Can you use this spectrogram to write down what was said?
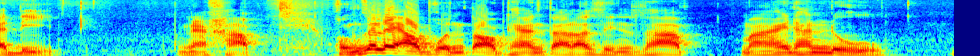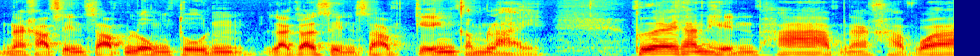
อดีตนะครับผมก็เลยเอาผลตอบแทนแต่ละสินทรัพย์มาให้ท่านดูนะครับสินทรัพย์ลงทุนแล้วก็สินทรัพย์เก็งกำไร เพื่อให้ท่านเห็นภาพนะครับว่า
